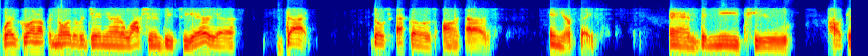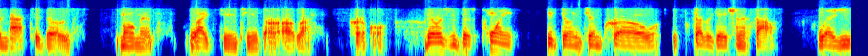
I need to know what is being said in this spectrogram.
Whereas growing up in Northern Virginia or the Washington, D.C. area, that those echoes aren't as in your face. And the need to harken back to those moments like Juneteenth are, are less critical. There was this point during Jim Crow segregation in the South where you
